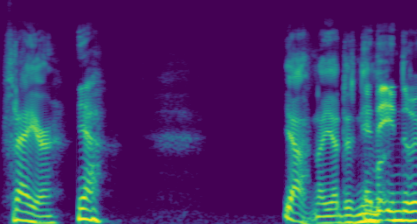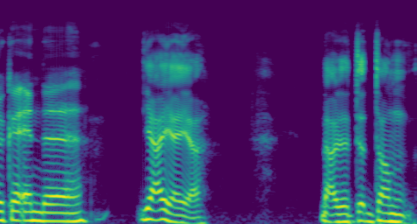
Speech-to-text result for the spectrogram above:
Vrijer. Ja. Ja, nou ja, dus niet. En de indrukken en de. Ja, ja, ja. Nou, dat, dan.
